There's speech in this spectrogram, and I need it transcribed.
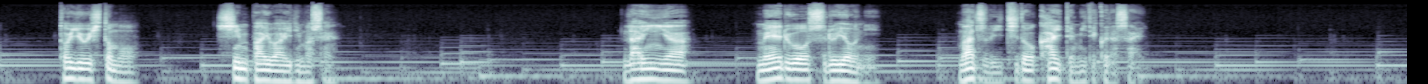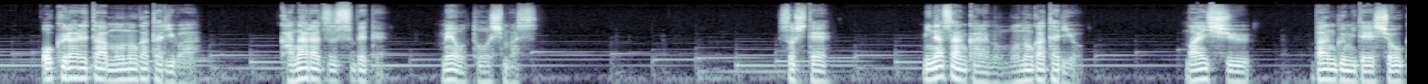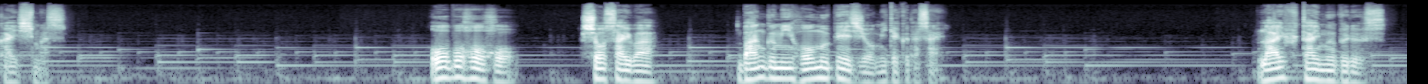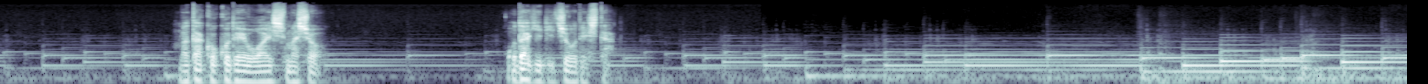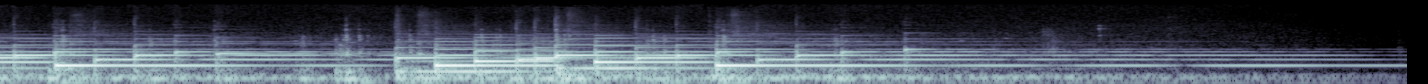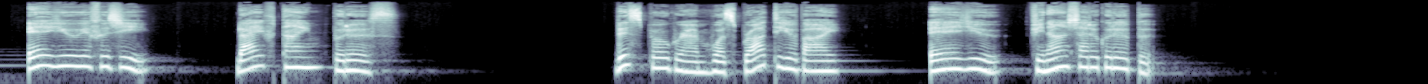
という人も心配はいりません。LINE やメールをするようにまず一度書いてみてください。送られた物語は必ずすべて目を通します。そして皆さんからの物語を毎週番組で紹介します。応募方法詳細は番組ホームページを見てください。ライフタイムブルースまたここでお会いしましょう。小田切城でした。AUFG ライフタイムブルース This program was brought to you by au フィ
